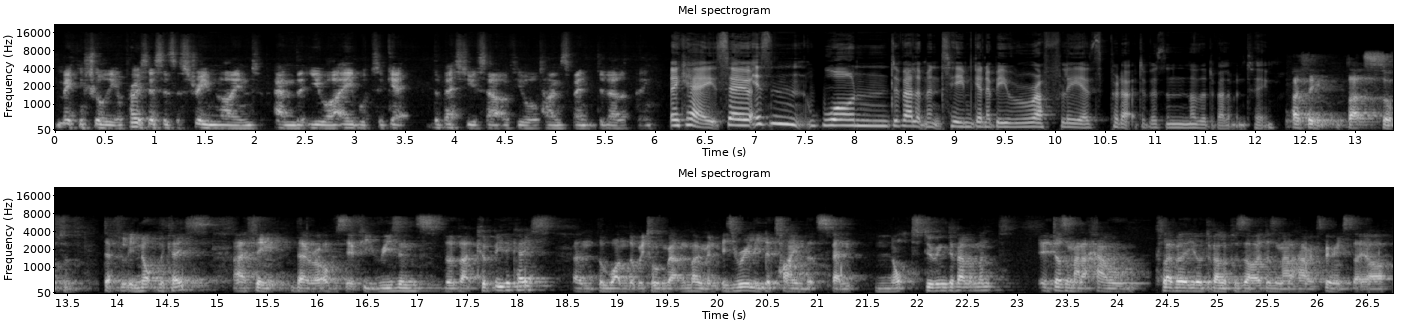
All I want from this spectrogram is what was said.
making sure that your processes are streamlined and that you are able to get the best use out of your time spent developing. Okay, so isn't one development team going to be roughly as productive as another development team? I think that's sort of definitely not the case. I think there are obviously a few reasons that that could be the case. And the one that we're talking about at the moment is really the time that's spent not doing development. It doesn't matter how clever your developers are, it doesn't matter how experienced they are.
